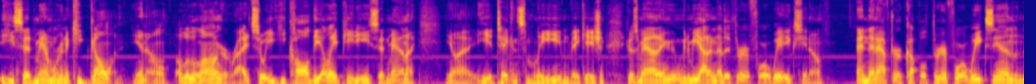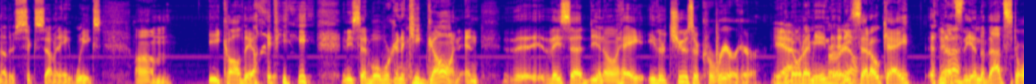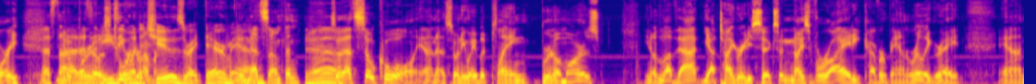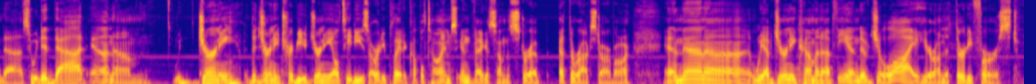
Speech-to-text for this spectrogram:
he said, Man, we're going to keep going, you know, a little longer, right? So he, he called the LAPD. He said, Man, I, you know, he had taken some leave and vacation. He goes, Man, I'm going to be out another three or four weeks, you know. And then after a couple, three or four weeks in, another six, seven, eight weeks, um, he called the LAPD and he said, "Well, we're going to keep going." And they said, "You know, hey, either choose a career here." Yeah, you know what I mean? And he said, "Okay." And Yeah. that's the end of that story. That's You not know, that's Bruno's an easy one drummer. to choose right there, man. Isn't that something? Yeah. So that's so cool. And uh, so anyway, but playing Bruno Mars, you know, love that. Yeah, Tiger 86, a nice variety cover band, really great. And uh, so we did that, and um, we Journey, the Journey tribute. Journey LTD's already played a couple times in Vegas on the Strip at the Rockstar Bar, and then uh, we have Journey coming up the end of July here on the 31st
